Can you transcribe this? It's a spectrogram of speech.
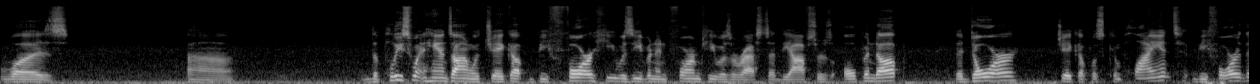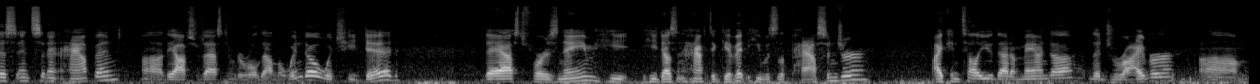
was, uh, the police went hands-on with Jacob before he was even informed he was arrested. The officers opened up the door. Jacob was compliant before this incident happened. Uh, the officers asked him to roll down the window, which he did. They asked for his name. He, he doesn't have to give it. He was the passenger. I can tell you that Amanda, the driver, um,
